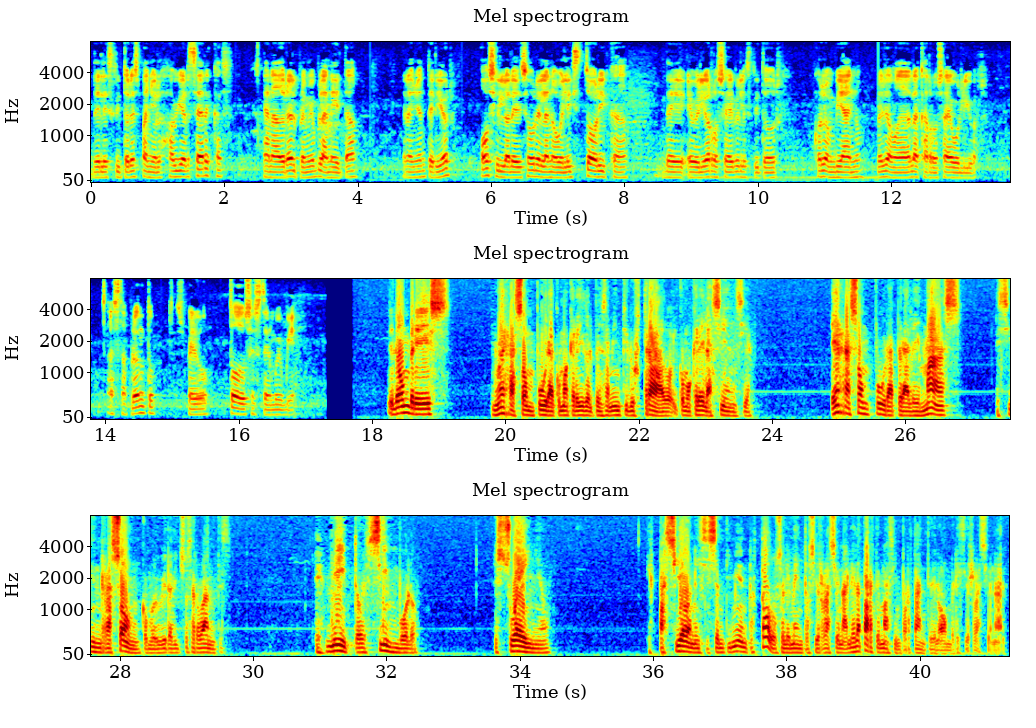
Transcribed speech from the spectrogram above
del escritor español Javier Cercas, ganadora del Premio Planeta el año anterior, o si lo haré sobre la novela histórica de Evelio Rosero, el escritor colombiano, llamada La carroza de Bolívar. Hasta pronto, espero todos estén muy bien. El hombre es, no es razón pura como ha creído el pensamiento ilustrado y como cree la ciencia. Es razón pura, pero además es sin razón, como hubiera dicho Cervantes, es mito, es símbolo, es sueño, pasiones y sentimientos, todos elementos irracionales. La parte más importante del hombre es irracional.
